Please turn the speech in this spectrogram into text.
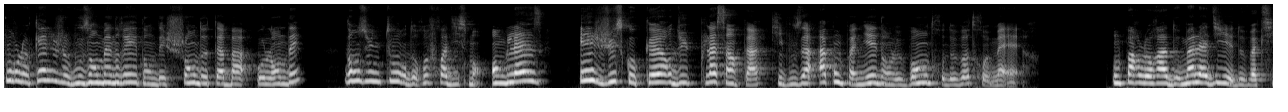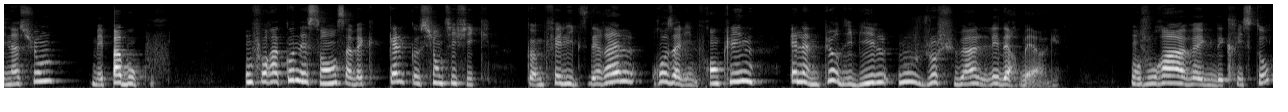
pour lequel je vous emmènerai dans des champs de tabac hollandais, dans une tour de refroidissement anglaise et jusqu'au cœur du placenta qui vous a accompagné dans le ventre de votre mère. On parlera de maladies et de vaccinations, mais pas beaucoup. On fera connaissance avec quelques scientifiques, comme Félix Derel, Rosaline Franklin, Hélène Purdibil ou Joshua Lederberg. On jouera avec des cristaux,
